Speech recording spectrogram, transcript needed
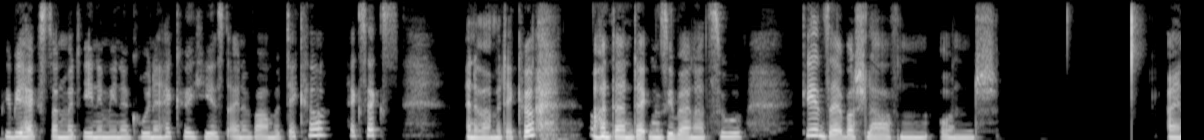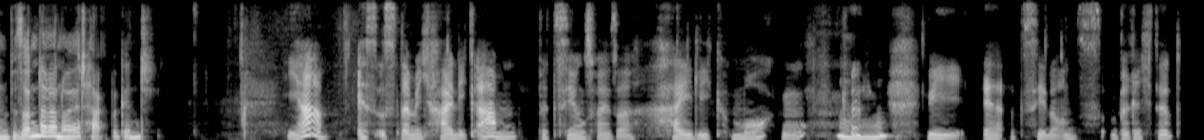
Bibi hext dann mit: „Ene Mene grüne Hecke, hier ist eine warme Decke, Hex, Hex.“ Eine warme Decke. Und dann decken sie Bernhard zu, gehen selber schlafen und ein besonderer neuer Tag beginnt. Ja, es ist nämlich Heiligabend beziehungsweise Heiligmorgen, Mhm. wie der Erzähler uns berichtet.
